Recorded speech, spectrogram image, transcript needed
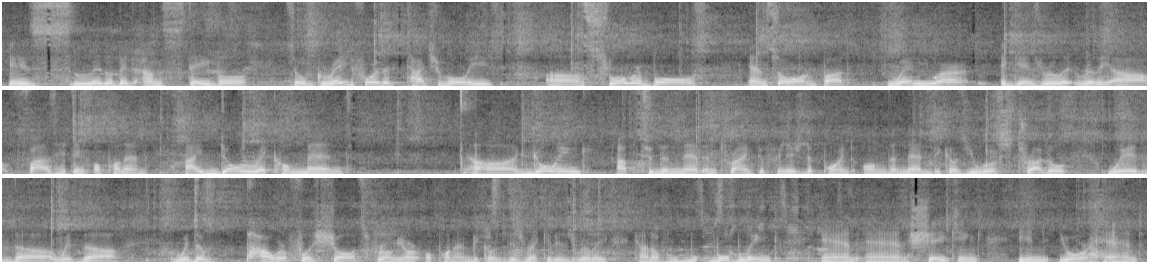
is a little bit unstable. So great for the touch volleys, uh, slower balls, and so on. But when you are against really really uh, fast hitting opponent, I don't recommend uh, going up to the net and trying to finish the point on the net because you will struggle with the with the with the powerful shots from your opponent because this racket is really kind of wobbling and and shaking in your hand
